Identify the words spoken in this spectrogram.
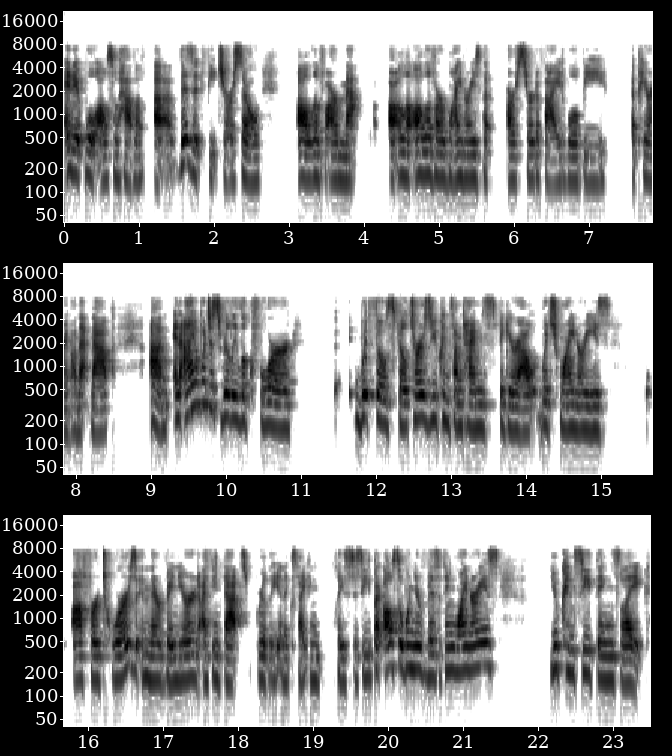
And it will also have a, a visit feature. So all of our map, all, all of our wineries that are certified will be appearing on that map. Um, and I would just really look for, with those filters, you can sometimes figure out which wineries offer tours in their vineyard. I think that's really an exciting place to see. But also, when you're visiting wineries, you can see things like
